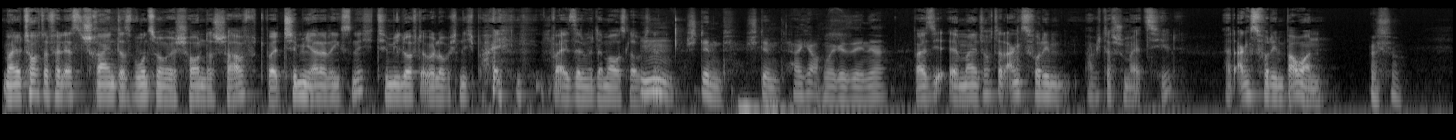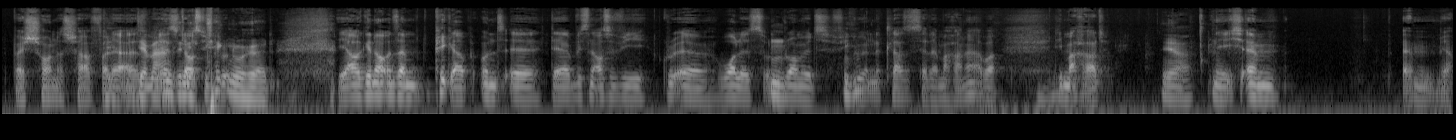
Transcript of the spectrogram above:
Meine Tochter verlässt schreiend das Wohnzimmer bei Sean das Schaf, bei Timmy allerdings nicht. Timmy läuft aber, glaube ich, nicht bei, bei Zen mit der Maus, glaube ich. Ne? Mm, stimmt, stimmt. Habe ich auch mal gesehen, ja. Weil sie, äh, meine Tochter hat Angst vor dem, habe ich das schon mal erzählt? Hat Angst vor den Bauern Achso. bei Sean das Schaf, weil er also der er wahnsinnig aus wie Techno hört. Ja, genau, in seinem Pickup und äh, der ein bisschen aussieht wie äh, Wallace und Mhm. Gromit-Figuren. Klar, das ist ja der Macher, ne? Aber die Machart. Ja. Nee, ich, ähm, ähm, ja,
